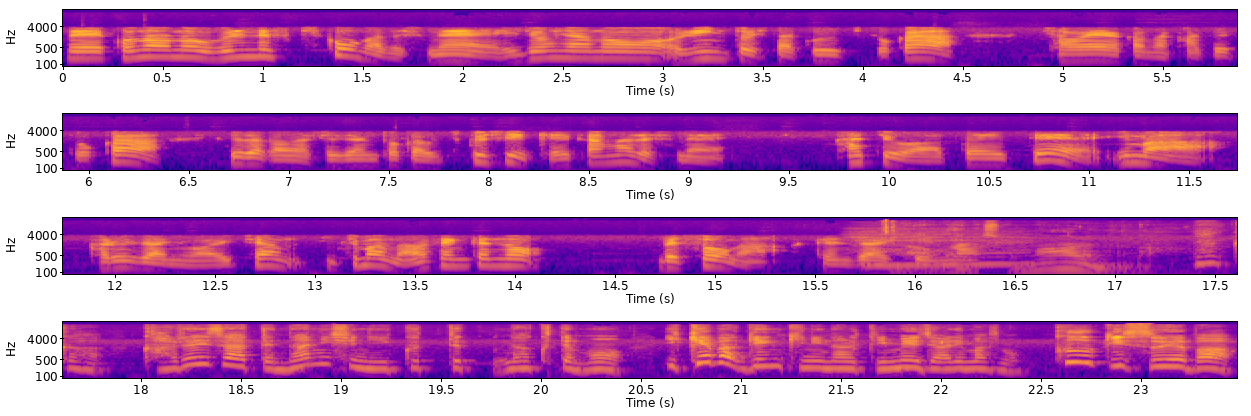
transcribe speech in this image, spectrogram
で、このあのウェルネス気候がですね、非常にあの凛とした空気とか、爽やかな風とか、豊かな自然とか美しい景観がですね、価値を与えて、今、軽井沢には1万 ,1 万7000件の別荘が点在しています。なんか軽井沢って何しに行くってなくても行けば元気になるってイメージありますもん。空気吸えば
